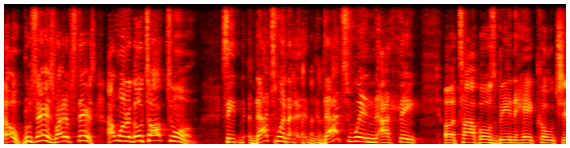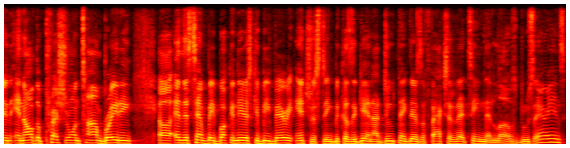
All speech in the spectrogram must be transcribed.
oh, Bruce Arians right upstairs. I want to go talk to him. See, that's when that's when I think uh, being the head coach and, and all the pressure on Tom Brady uh, and this Tampa Bay Buccaneers could be very interesting because again, I do think there's a faction of that team that loves Bruce Arians.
